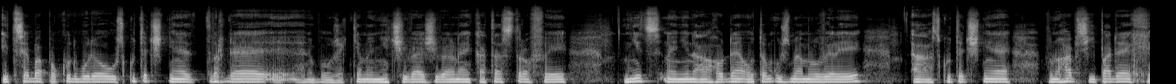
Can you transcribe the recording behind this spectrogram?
I třeba pokud budou skutečně tvrdé nebo řekněme ničivé živelné katastrofy, nic není náhodné, o tom už jsme mluvili. A skutečně v mnoha případech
